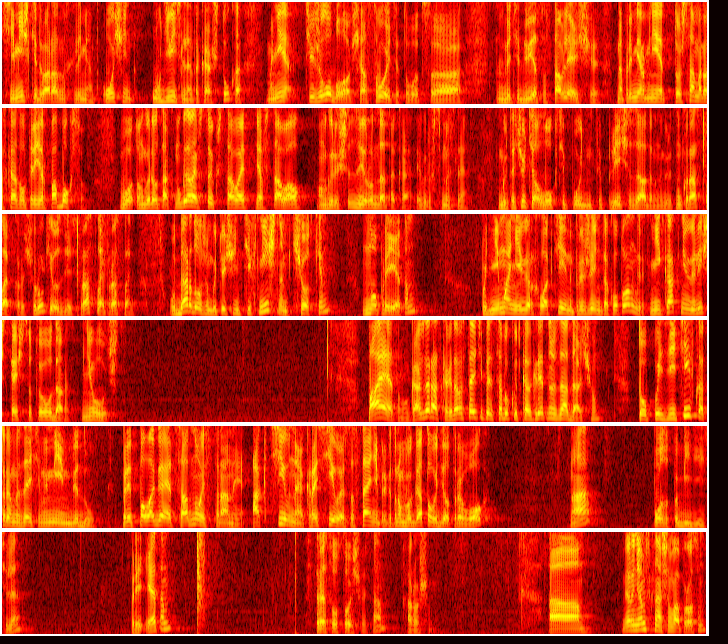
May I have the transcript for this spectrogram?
Химически два разных элемента. Очень удивительная такая штука. Мне тяжело было вообще освоить эту вот, э, эти две составляющие. Например, мне то же самое рассказывал тренер по боксу. Вот, он говорил так, ну давай в стойку вставай. Я вставал. Он говорит, что это за ерунда такая? Я говорю, в смысле? Он говорит, а что у тебя локти подняты, плечи задраны? Говорит, ну-ка расслабь, короче, руки вот здесь, расслабь, расслабь. Удар должен быть очень техничным, четким, но при этом поднимание вверх локтей и напряжение такого плана, говорит, никак не увеличит качество твоего удара, не улучшит. Поэтому каждый раз, когда вы ставите перед собой какую-то конкретную задачу, то позитив, который мы за этим имеем в виду, предполагает, с одной стороны, активное, красивое состояние, при котором вы готовы делать рывок, а? поза победителя, при этом стрессоустойчивость, да? Хорошая. А, вернемся к нашим вопросам.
